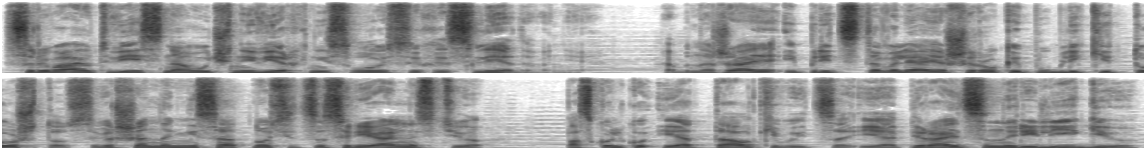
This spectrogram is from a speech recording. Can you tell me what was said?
срывают весь научный верхний слой с их исследования, обнажая и представляя широкой публике то, что совершенно не соотносится с реальностью, поскольку и отталкивается, и опирается на религию,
